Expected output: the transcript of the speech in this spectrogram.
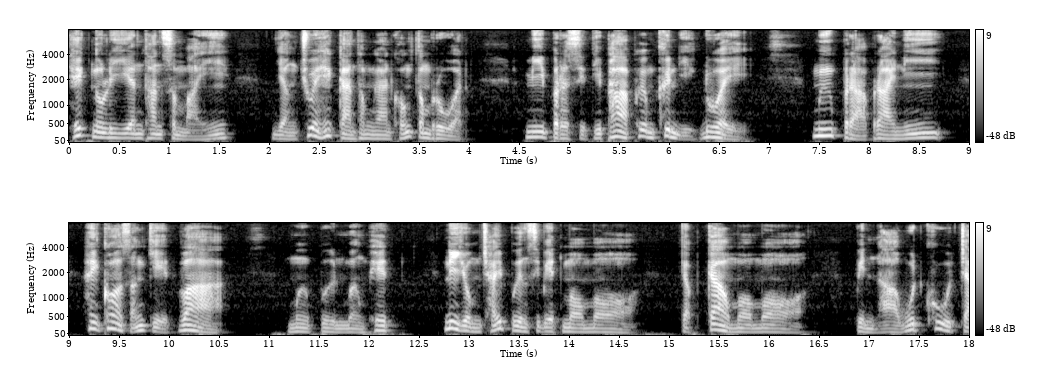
เทคโนโลยีอันทันสมัย ยังช่วยให้การทำงานของตำรวจ มีประสิทธิภาพเพิ่มขึ้นอีกด้วย มือปราบรายนี้ให้ข้อสังเกตว่า มือปืนเมืองเพชร นิยมใช้ปืน 11 มม กับ 9 มม เป็นอาวุธคู่ใจ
